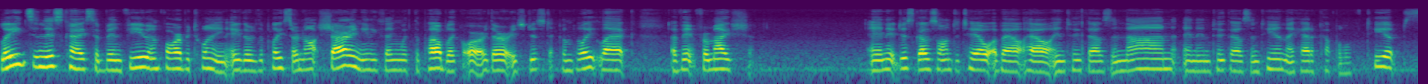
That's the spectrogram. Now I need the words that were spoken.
Leads in this case have been few and far between. Either the police are not sharing anything with the public or there is just a complete lack of information. And it just goes on to tell about how in 2009 and in 2010 they had a couple of tips.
